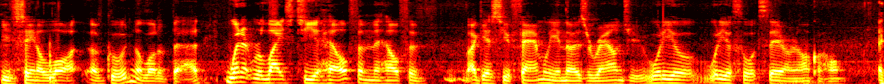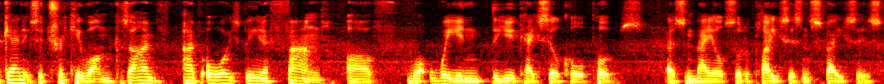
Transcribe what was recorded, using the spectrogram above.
you've seen a lot of good and a lot of bad. When it relates to your health and the health of, I guess, your family and those around you, what are your what are your thoughts there on alcohol? Again, it's a tricky one because I've I've always been a fan of what we in the UK still call pubs as male sort of places and spaces.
